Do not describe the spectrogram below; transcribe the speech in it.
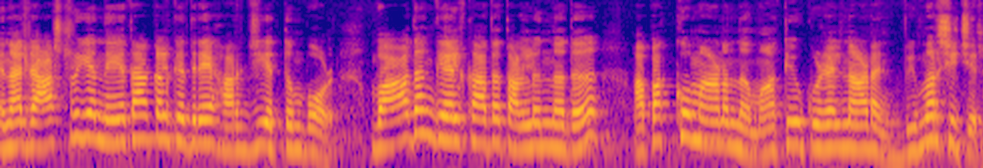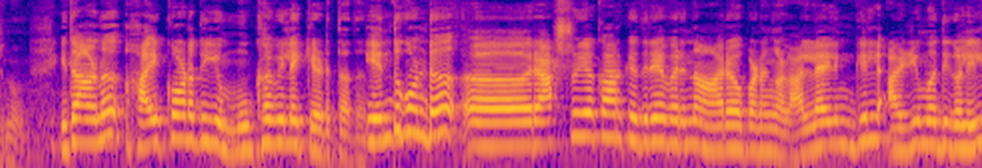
എന്നാൽ രാഷ്ട്രീയ നേതാക്കൾക്കെതിരെ ഹർജി എത്തുമ്പോൾ വാദം കേൾക്കാതെ തള്ളുന്നത് അപക്വമാണെന്ന് മാത്യു കുഴൽനാടൻ വിമർശിച്ചിരുന്നു. ഇതാണ് ഹൈക്കോടതിയും മുഖവിലക്കെടുത്തത് എന്തുകൊണ്ട് രാഷ്ട്രീയക്കാർക്കെതിരെ വരുന്ന ആരോപണങ്ങൾ അല്ലെങ്കിൽ അഴിമതികളിൽ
